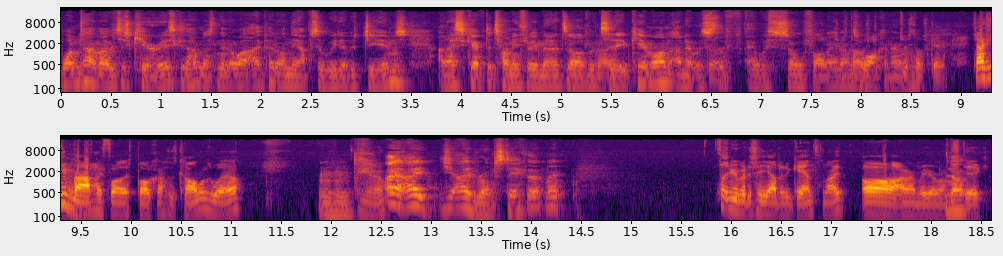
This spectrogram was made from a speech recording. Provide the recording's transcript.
One time I was just curious because I haven't listened to in. I put on the episode we did with James, and I skipped the twenty three minutes odd when sleep came on, and it was the, it was so funny, and I was Just walking around. Just us getting- It's actually mad how far this podcast has come as well. Mm-hmm. You know, I I I had rump steak that night. I thought you were about to say you had it again tonight. Oh, I remember your No. mistake.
